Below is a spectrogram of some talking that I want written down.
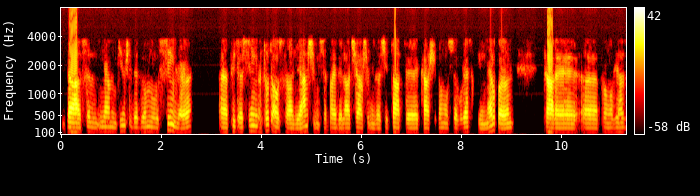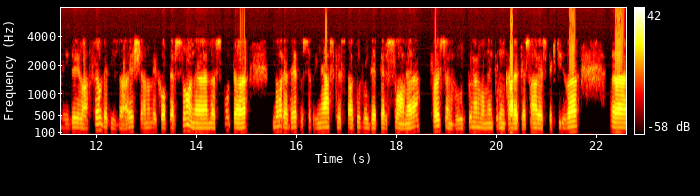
dar să ne amintim și de domnul Singer, uh, Peter Singer, tot australian și mi se pare de la aceeași universitate ca și domnul Săvulescu din Melbourne, care uh, promovează idei la fel de bizare și anume că o persoană născută nu are dreptul să primească statutul de persoană, personhood, până în momentul în care persoana respectivă uh,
